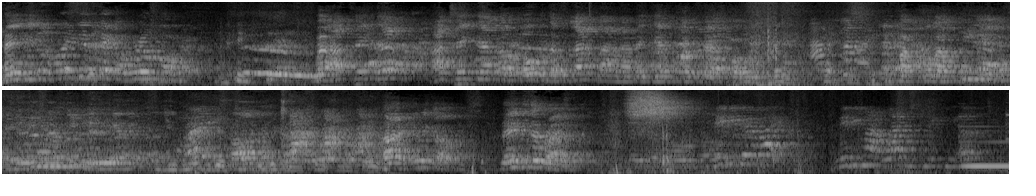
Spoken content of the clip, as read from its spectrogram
Baby, well, I take that. I take that over the flat line. I think that for the for me. If I pull out the flat. line. All right, here we go. Maybe the right. Maybe the right. Maybe my wife is making up.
